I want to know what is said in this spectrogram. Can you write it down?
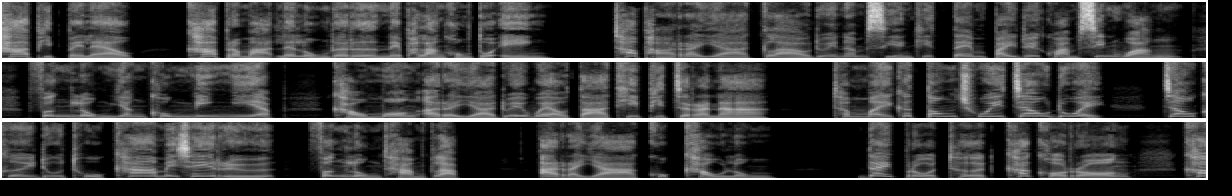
ข้าผิดไปแล้ว ข้าประมาทและหลงระเริงในพลังของตัวเองถ้าภารยากล่าวด้วยน้ำเสียงที่เต็มไปด้วยความสิ้นหวัง เฟิงหลงยังคงนิ่งเงียบ เขามองอารยาด้วยแววตาที่พิจารณา ทำไมก็ต้องช่วยเจ้าด้วย เจ้าเคยดูถูกข้าไม่ใช่หรือ เฟิงหลงถามกลับ อารยาคุกเข่าลง ได้โปรดเถิดข้าขอร้อง ข้า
